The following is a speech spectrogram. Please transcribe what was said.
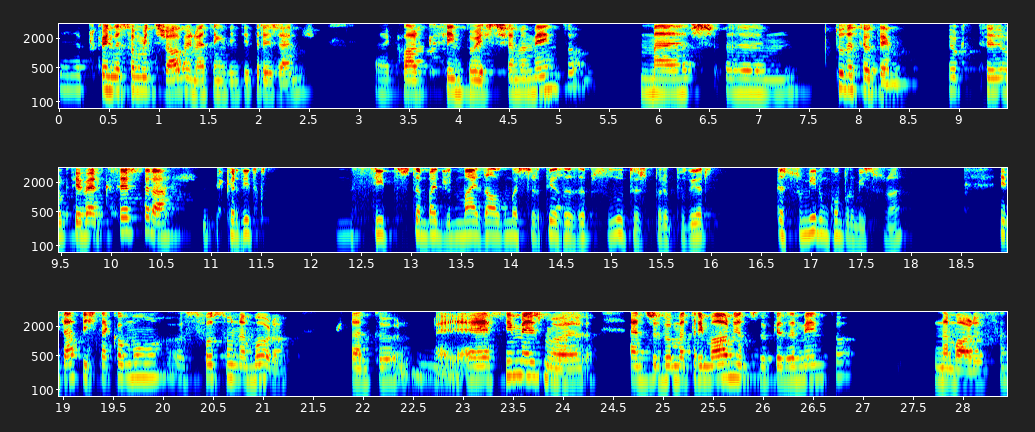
Eh, porque eu ainda sou muito jovem, não é? Tenho 23 anos. É claro que sinto este chamamento, mas hum, tudo a seu tempo. O que, te, o que tiver que ser, será. Acredito que necessites também de mais algumas certezas absolutas para poder assumir um compromisso, não é? Exato, isto é como se fosse um namoro. Portanto, é, é assim mesmo. Antes do matrimónio, antes do casamento, namora-se.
